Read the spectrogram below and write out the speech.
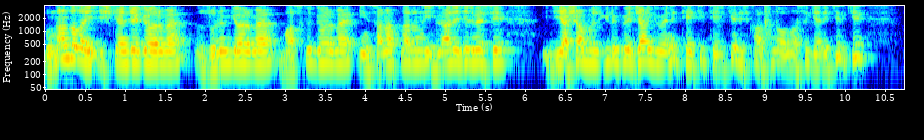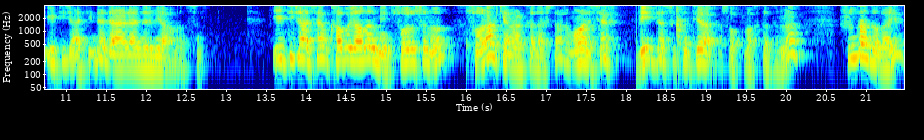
bundan dolayı işkence görme, zulüm görme, baskı görme, insan haklarının ihlal edilmesi, yaşam özgürlük ve can güveni tehdit, tehlike, risk altında olması gerekir ki iltica ettiğinde değerlendirmeye alınsın. İltica etsem kabul alır mıyım sorusunu sorarken arkadaşlar maalesef beni de sıkıntıya sokmaktadırlar. Şundan dolayı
